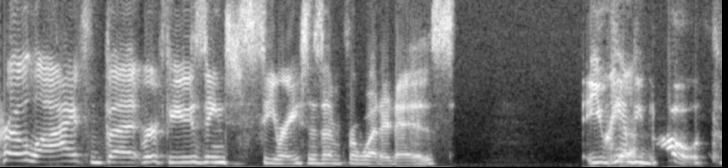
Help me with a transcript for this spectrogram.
Pro life, but refusing to see racism for what it is. You can't yeah. be both.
